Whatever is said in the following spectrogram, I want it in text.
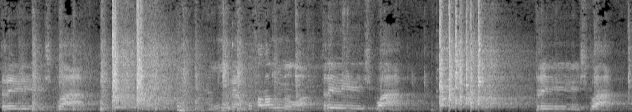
Três, quatro. Um, um né? Não vou falar um não, ó. Três, quatro. Três, quatro.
